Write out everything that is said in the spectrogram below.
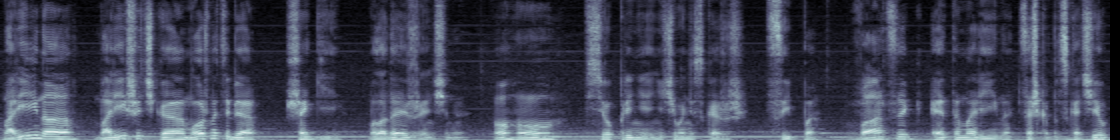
Марина! Маришечка, можно тебя?» Шаги. Молодая женщина. «Ого! Все при ней, ничего не скажешь. Цыпа!» «Вацик, это Марина!» Сашка подскочил,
